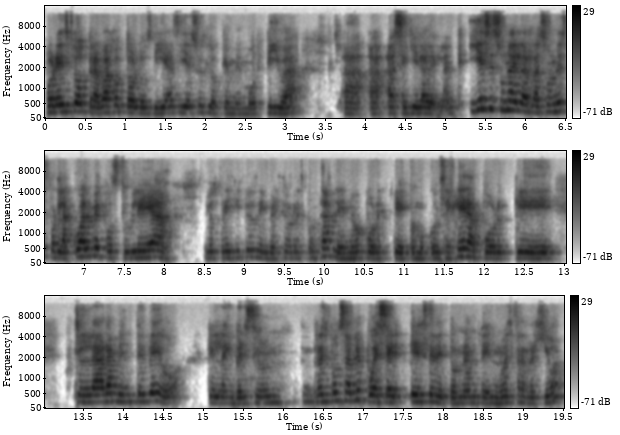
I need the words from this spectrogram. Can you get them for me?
por eso trabajo todos los días y eso es lo que me motiva a, a seguir adelante. Y esa es una de las razones por la cual me postulé a los principios de inversión responsable, ¿no? Porque como consejera, porque claramente veo que la inversión responsable puede ser ese detonante en nuestra región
